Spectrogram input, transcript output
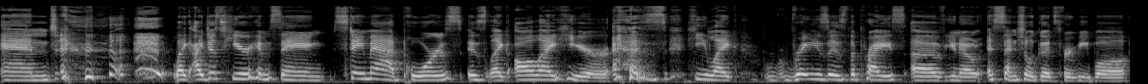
And like, I just hear him saying, stay mad, pores, is like all I hear as he like raises the price of, you know, essential goods for people.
